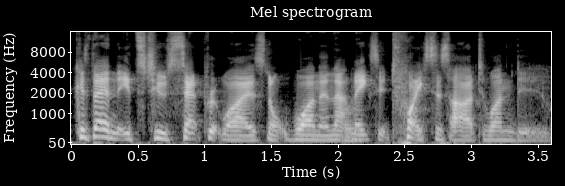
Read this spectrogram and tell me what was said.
Because then it's two separate wires, not one, and that makes it twice as hard to undo.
